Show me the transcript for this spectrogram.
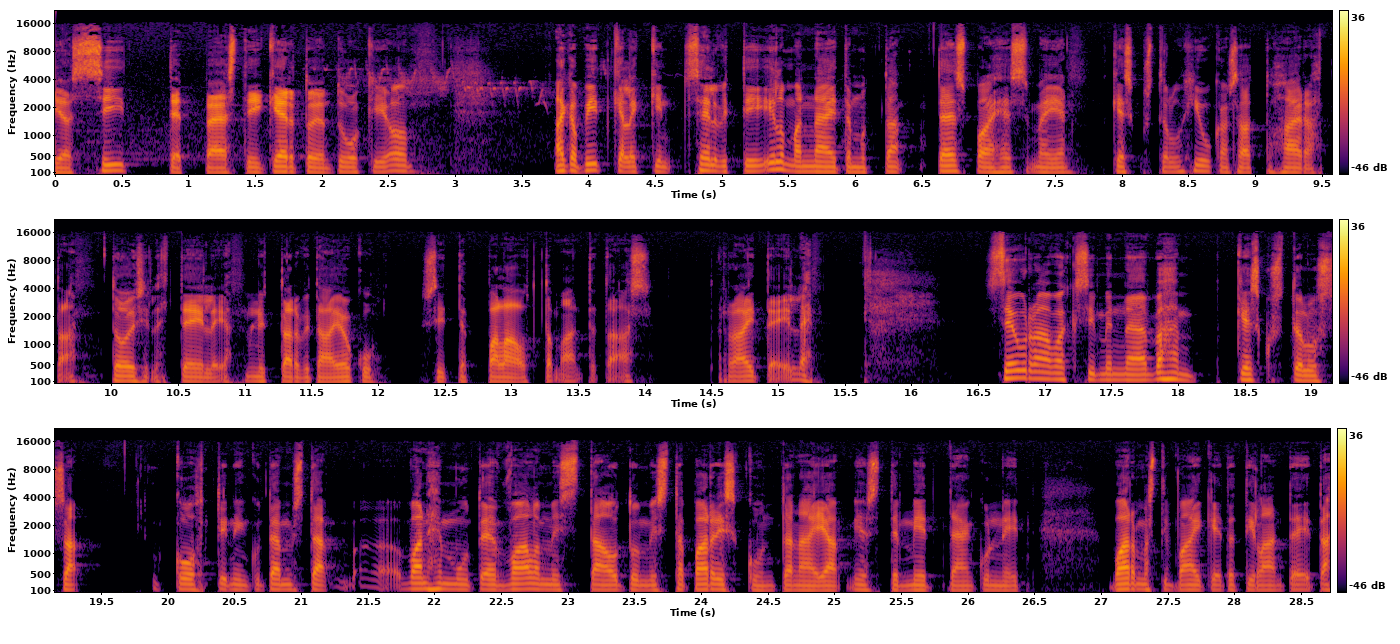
Ja sitten päästiin kertojen tuokioon. Aika pitkällekin selvittiin ilman näitä, mutta tässä vaiheessa meidän keskustelu hiukan saattoi hairahtaa toisille teille ja nyt tarvitaan joku sitten palauttamaan tätä taas raiteille. Seuraavaksi mennään vähän keskustelussa kohti niin kuin tämmöistä vanhemmuuteen valmistautumista pariskuntana ja, ja sitten mietitään, kun niitä varmasti vaikeita tilanteita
